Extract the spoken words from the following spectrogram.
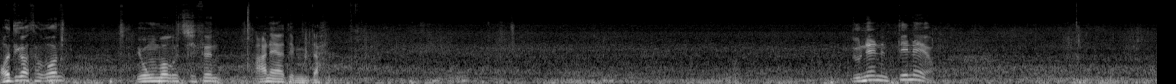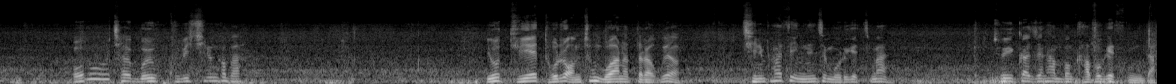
어디 가서건 욕먹을 짓은 안 해야 됩니다 눈에는 띄네요 오, 저물 굽이치는 거 봐. 요 뒤에 돌을 엄청 모아놨더라고요. 진입할 수 있는지 모르겠지만 저기까지는 한번 가보겠습니다.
